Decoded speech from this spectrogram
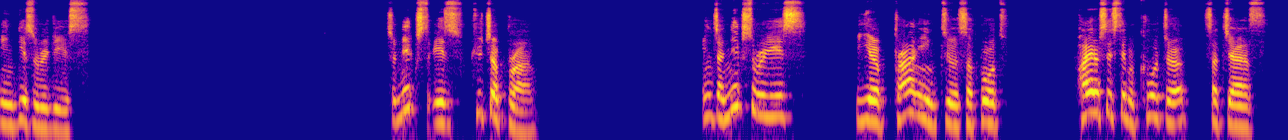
in this release. So next is future plan. In the next release, we are planning to support file system quota such as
